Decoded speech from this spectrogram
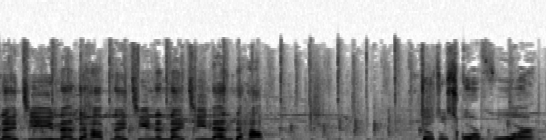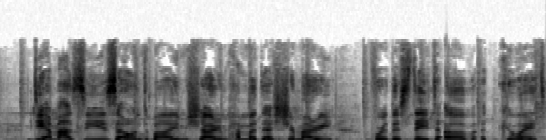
19 and a half, 19 and 19 and a half. Total score for DM Aziz, owned by Mishari Muhammad Al-Shimari for the state of Kuwait.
